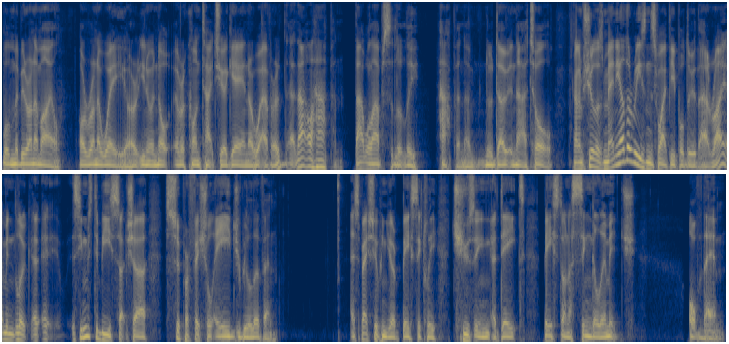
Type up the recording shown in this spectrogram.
will maybe run a mile or run away or, you know, not ever contact you again or whatever. That, that'll happen. That will absolutely happen. I'm no doubt in that at all. And I'm sure there's many other reasons why people do that, right? I mean, look, it it seems to be such a superficial age we live in especially when you're basically choosing a date based on a single image of them.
